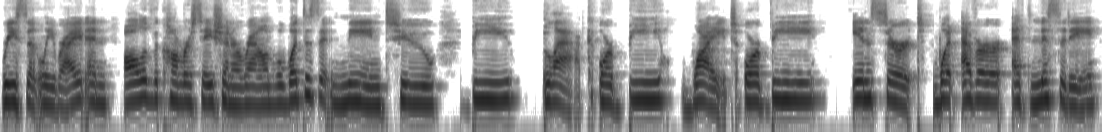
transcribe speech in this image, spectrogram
recently, right? And all of the conversation around, well, what does it mean to be black or be white or be insert whatever ethnicity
